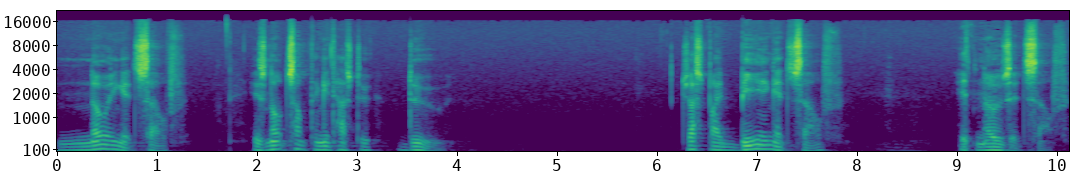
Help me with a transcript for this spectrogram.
knowing itself is not something it has to do. Just by being itself, it knows itself.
